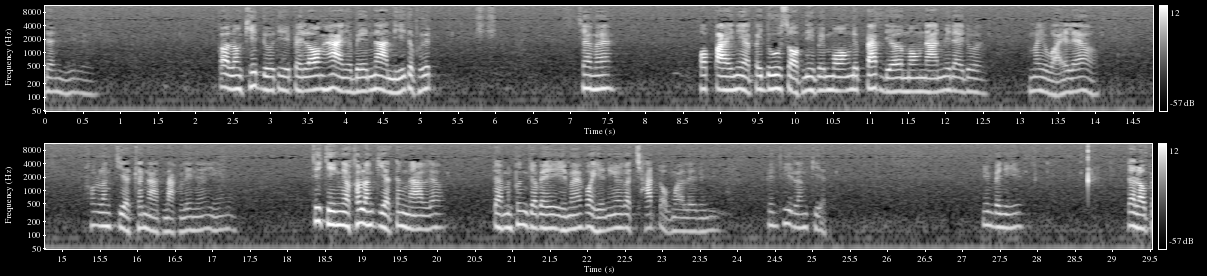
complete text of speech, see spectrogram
เดินหนีเลย ก็ลองคิดดูที่ไปร้องไห้เนี่ยเบนหน้าหนีตะพืชช่ไหมพอไปเนี่ย ไปดูศพนี่ไปมองได้แป๊บเดียวมองนานไม่ได้ด้วย ไม่ไหวแล้วเขารังเกียจขนาดหนักเลยนะอย่างนี้ที่จริงเนี่ยเขารังเกียจตั้งนานแล้ว แต่มันเพิ่งจะไปเห็นไหมพอเห็นอย่างนี้ก็ชัดออกมาเลยนี่เป็นที่รังเกียจนี่เป็นอย่างนี้ถ้าเราไป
